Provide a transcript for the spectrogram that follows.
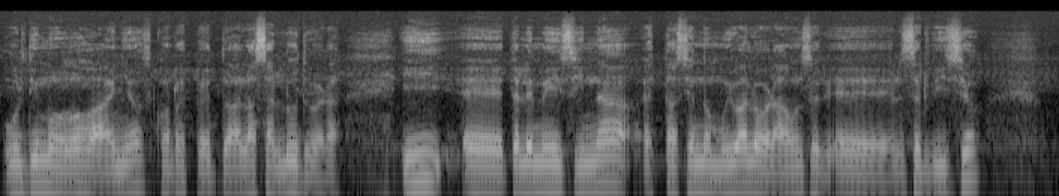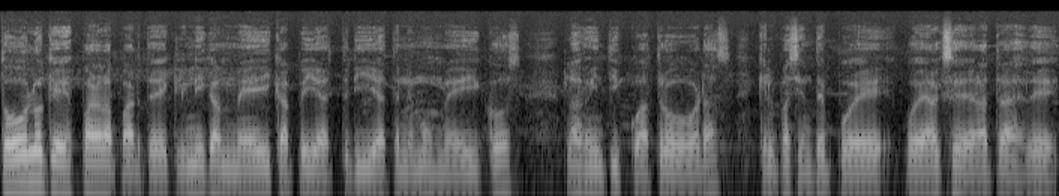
últimos dos años con respecto a la salud, ¿verdad? Y eh, telemedicina está siendo muy valorado eh, el servicio, todo lo que es para la parte de clínica médica, pediatría, tenemos médicos las 24 horas que el paciente puede, puede acceder a través de,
